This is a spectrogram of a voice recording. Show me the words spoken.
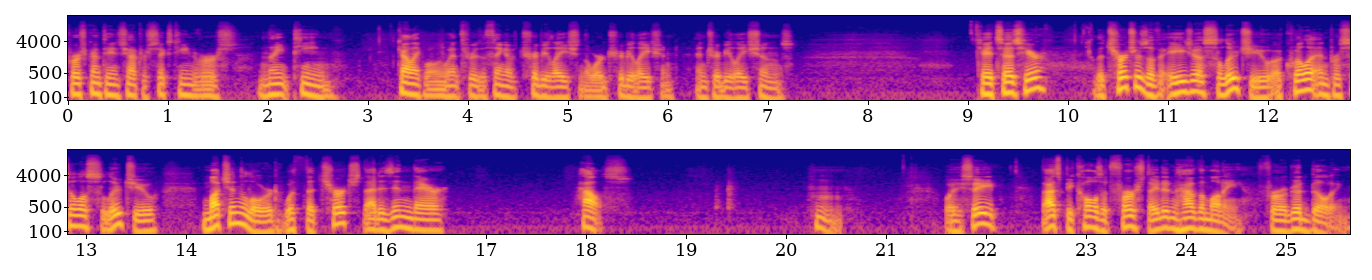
1 Corinthians chapter 16, verse 19. Kind of like when we went through the thing of tribulation, the word tribulation and tribulations. Okay, it says here, the churches of Asia salute you. Aquila and Priscilla salute you much in the Lord with the church that is in their house. Hmm. Well, you see, that's because at first they didn't have the money for a good building.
